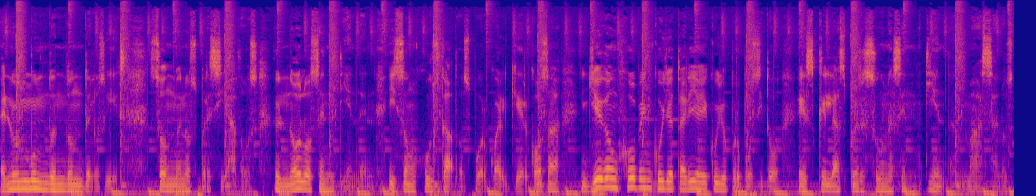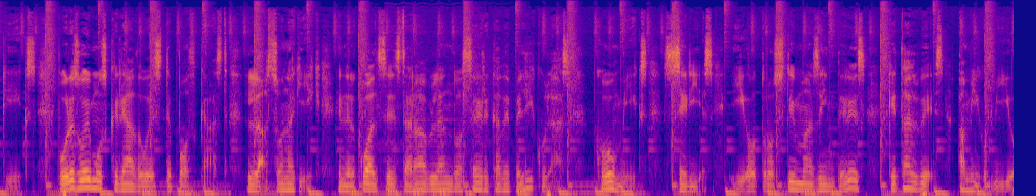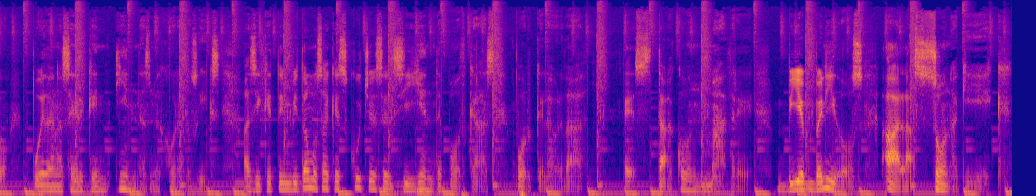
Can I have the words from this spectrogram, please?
En un mundo en donde los geeks son menospreciados, no los entienden y son juzgados por cualquier cosa, llega un joven cuya tarea y cuyo propósito es que las personas entiendan más a los geeks. Por eso hemos creado este podcast, La Zona Geek, en el cual se estará hablando acerca de películas, cómics, series y otros temas de interés que tal vez, amigo mío, puedan hacer que entiendas mejor a los geeks. Así que te invitamos a que escuches el siguiente podcast, porque la verdad está con madre. Bienvenidos a la Zona Geek.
